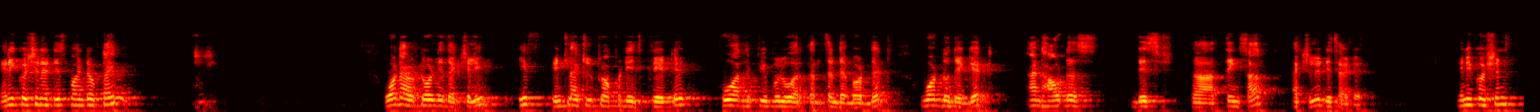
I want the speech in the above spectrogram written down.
Any question at this point of time? What I have told is actually, if intellectual property is created, who are the people who are concerned about that? What do they get? And how does these uh, things are actually decided? Any question?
